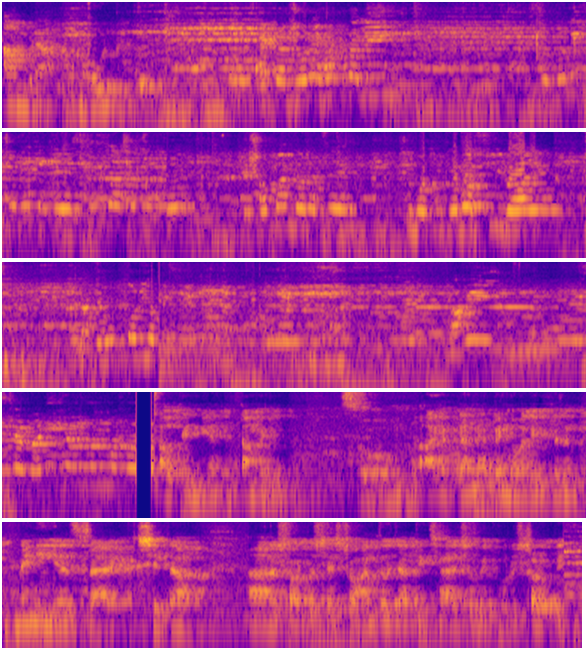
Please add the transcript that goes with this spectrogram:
আমরা গর্বিত। একটা জোরে হাততালি বিশ্বজনীর জন্য তাকে স্টেজে আসার জন্য সম্মান জানাচ্ছেন শ্রীমতী দেবশ্রী রয় তাকে উত্তরীয় আমি মিস্টার মানিকে অনুরোধ করব South Indian, Tamil. So I have done a Bengali film many years back. সেটা সর্বশ্রেষ্ঠ আন্তর্জাতিক ছায়াছবির পুরস্কারও পেয়েছে।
